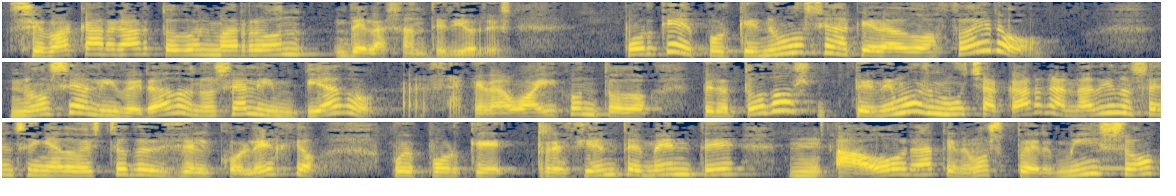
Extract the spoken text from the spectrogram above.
se va a cargar todo el marrón de las anteriores. ¿Por qué? Porque no se ha quedado a cero no se ha liberado, no se ha limpiado, se ha quedado ahí con todo. Pero todos tenemos mucha carga, nadie nos ha enseñado esto desde el colegio, pues porque recientemente, mm, ahora tenemos permiso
